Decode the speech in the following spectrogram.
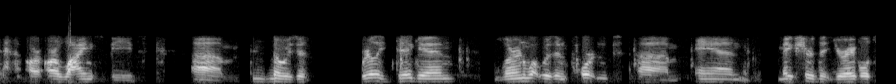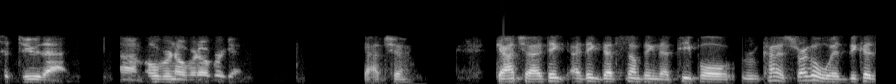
our, our line speeds. Um, mm-hmm. So it was just really dig in, learn what was important, um, and make sure that you're able to do that um, over and over and over again. Gotcha. Gotcha. I think I think that's something that people kind of struggle with because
